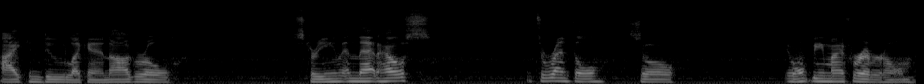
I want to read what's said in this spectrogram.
I can do like an inaugural stream in that house. It's a rental, so it won't be my forever home.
